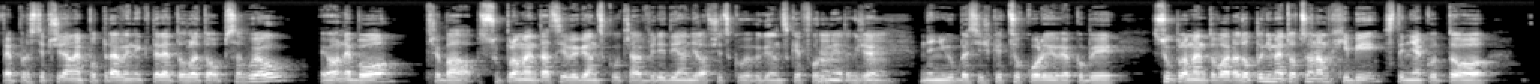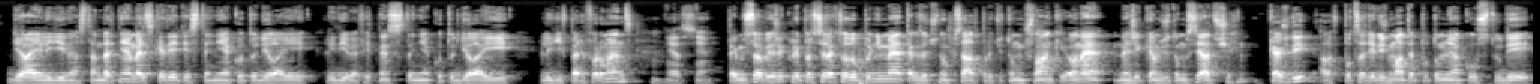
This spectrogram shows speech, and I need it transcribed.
tak prostě přidáme potraviny, které tohle to obsahují, jo, nebo třeba suplementaci veganskou, třeba Viridian dělá všechno ve veganské formě, hmm, takže hmm. není vůbec těžké cokoliv jakoby suplementovat a doplníme to, co nám chybí, stejně jako to dělají lidi na standardní americké dietě, stejně jako to dělají lidi ve fitness, stejně jako to dělají lidi v performance. Jasně. Tak místo, aby řekli, prostě tak to doplníme, tak začnou psát proti tomu články. Jo, ne, neříkám, že to musí dělat všechny, každý, ale v podstatě, když máte potom nějakou studii,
